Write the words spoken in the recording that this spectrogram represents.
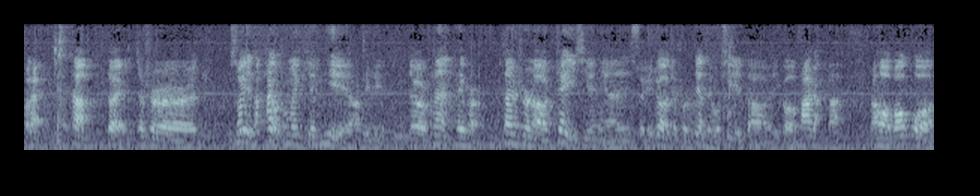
OK，那对，就是，所以它它有称为 PNP RPG，就是 Pen Paper。但是呢，这些年随着就是电子游戏的一个发展吧，然后包括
